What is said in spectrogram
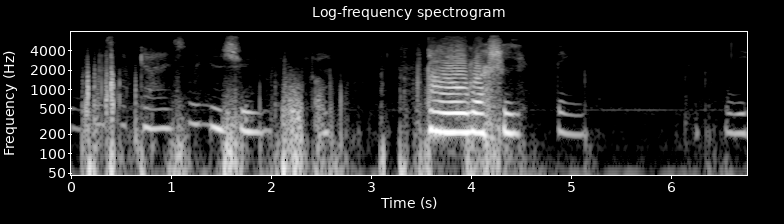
Yo, what's up guys? I'm gonna show you a Power Rushy thing. Yeah.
